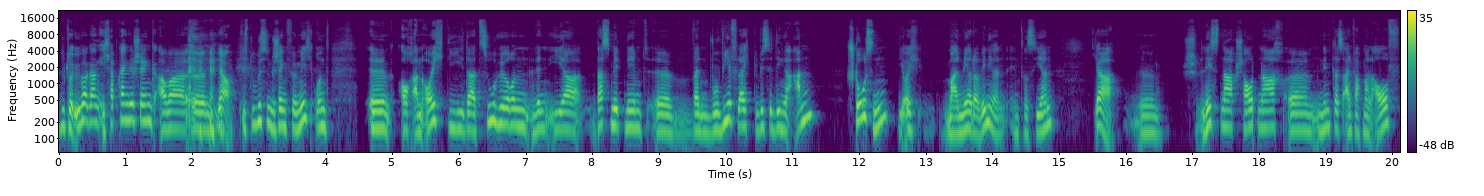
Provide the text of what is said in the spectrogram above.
guter Übergang. Ich habe kein Geschenk, aber äh, ja, ich, du bist ein Geschenk für mich und äh, auch an euch, die da zuhören, wenn ihr das mitnehmt, äh, wenn, wo wir vielleicht gewisse Dinge anstoßen, die euch mal mehr oder weniger interessieren, ja, äh, lest nach, schaut nach, äh, nimmt das einfach mal auf.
